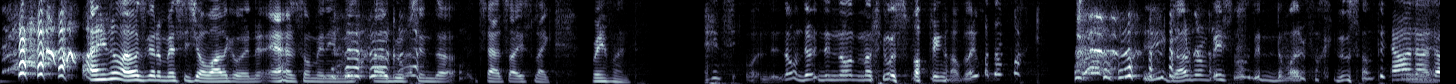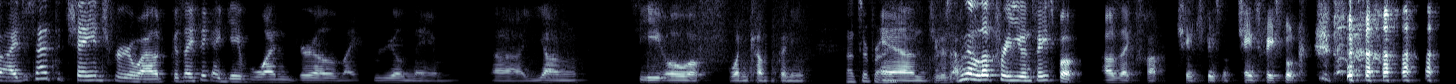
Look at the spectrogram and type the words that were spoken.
I know. I was gonna message you a while ago, and I have so many uh, groups in the chat. So I was like, Raymond, I didn't see. No, there- no, nothing was popping up. Like, what the fuck? Is he gone from Facebook? Did the motherfucker do something? no, no, no. I just had to change for a while because I think I gave one girl my real name, uh, young CEO of one company. Not surprised. And she goes, I'm gonna look for you on Facebook. I was like, fuck, change Facebook, change Facebook.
